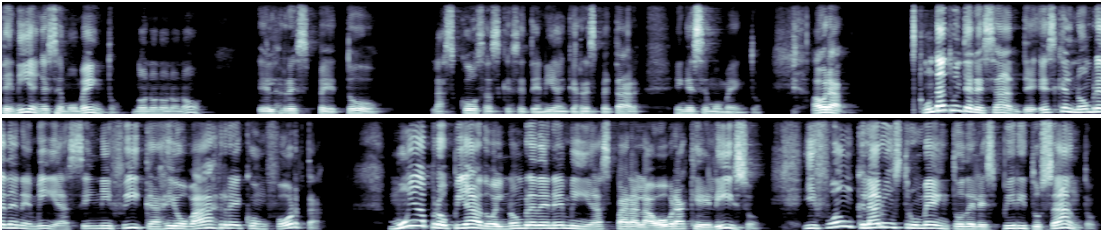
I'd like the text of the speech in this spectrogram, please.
tenía en ese momento. No, no, no, no, no. Él respetó las cosas que se tenían que respetar en ese momento. Ahora, un dato interesante es que el nombre de Nehemías significa Jehová reconforta. Muy apropiado el nombre de Nehemías para la obra que él hizo. Y fue un claro instrumento del Espíritu Santo.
